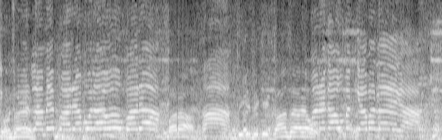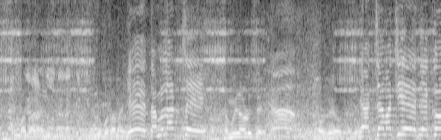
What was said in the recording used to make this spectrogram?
कौन सा पारा पारा हाँ ठीक है ठीक है कहाँ से आया हो हमारे गाँव में क्या बताएगा पता नहीं मुझको पता नहीं ये तमिलनाडु से तमिलनाडु से हाँ ओके ओके ये अच्छा मच्छी है देखो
